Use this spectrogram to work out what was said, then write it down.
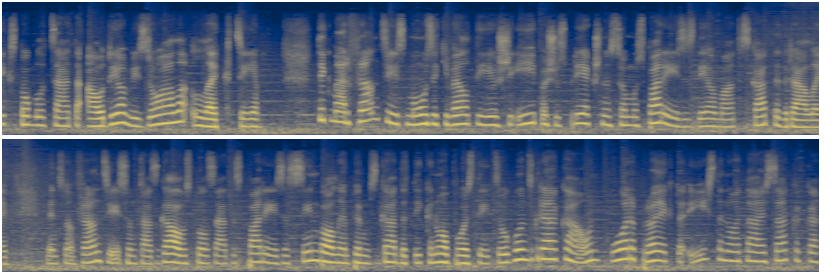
tiks publicēta audiovizuāla lekcija. Tikmēr Francijas mūziķi veltījuši īpašus priekšnesumus Parīzes dievmātes katedrālē. Viens no Francijas un tās galvaspilsētas Parīzes simboliem pirms gada tika nopostīts ugunsgrēkā, un kora projekta īstenotāji saka, ka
